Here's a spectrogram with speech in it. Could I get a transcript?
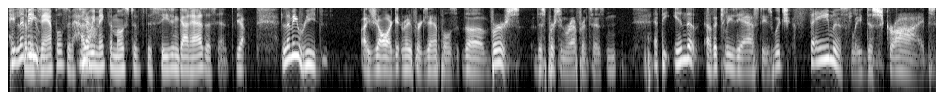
Hey, some me- examples of how do we make the most of the season God has us in. Yeah. Let me read, as y'all are getting ready for examples, the verse this person references at the end of, of Ecclesiastes, which famously describes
